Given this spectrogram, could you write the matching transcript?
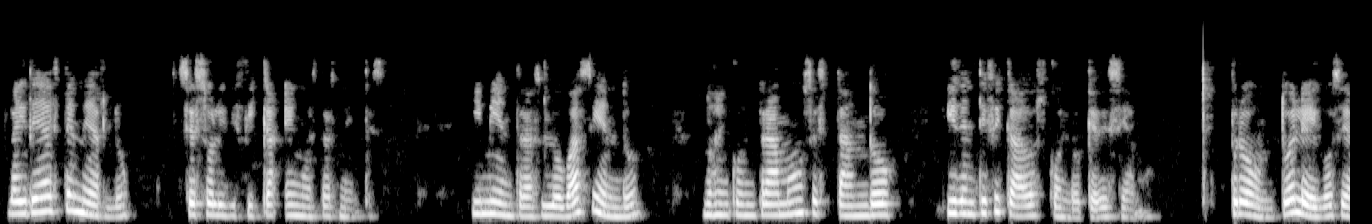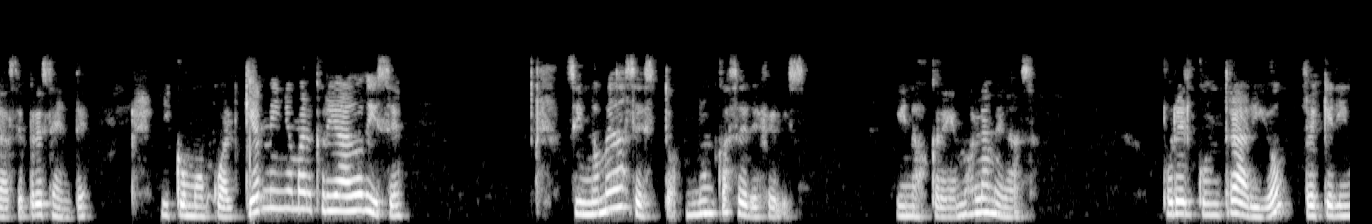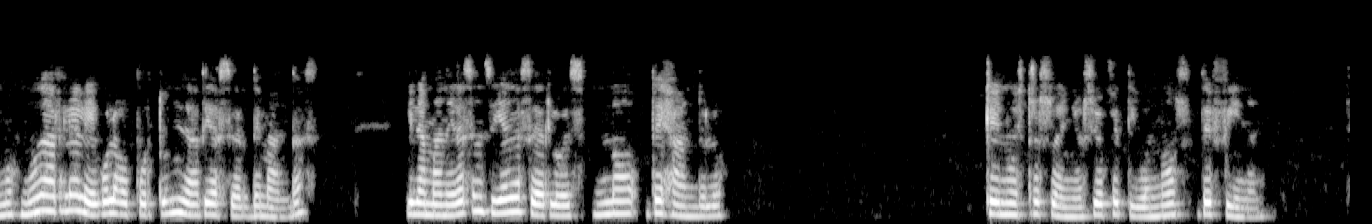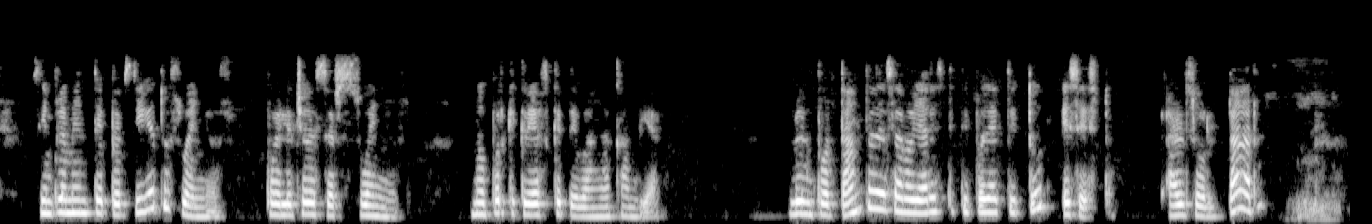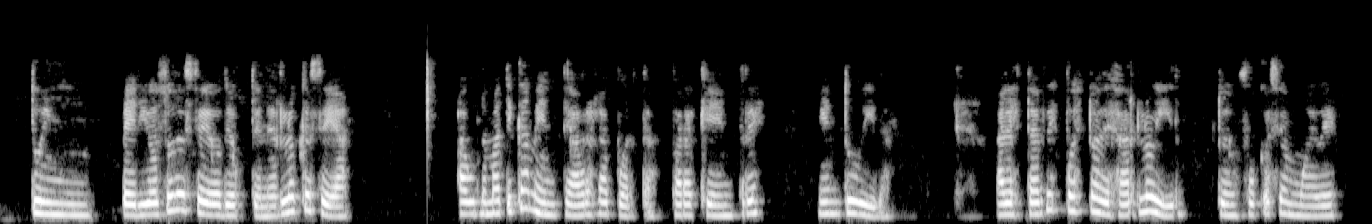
la idea es tenerlo, se solidifica en nuestras mentes. Y mientras lo va haciendo, nos encontramos estando identificados con lo que deseamos. Pronto el ego se hace presente y como cualquier niño malcriado dice, si no me das esto, nunca seré feliz. Y nos creemos la amenaza. Por el contrario, requerimos no darle al ego la oportunidad de hacer demandas y la manera sencilla de hacerlo es no dejándolo que nuestros sueños y objetivos nos definan. Simplemente persigue tus sueños por el hecho de ser sueños, no porque creas que te van a cambiar. Lo importante de desarrollar este tipo de actitud es esto. Al soltar tu imperioso deseo de obtener lo que sea, automáticamente abras la puerta para que entre en tu vida. Al estar dispuesto a dejarlo ir, tu enfoque se mueve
